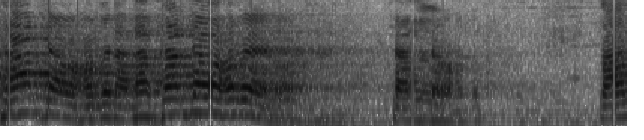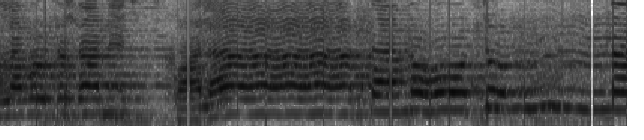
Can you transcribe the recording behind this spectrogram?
ছাড় দেওয়া হবে না। না ছাড় দেওয়া হবে? ছাড় দেওয়া হবে। তো আল্লাহ বলতেছেন, ওয়ালা তামুতুন্না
